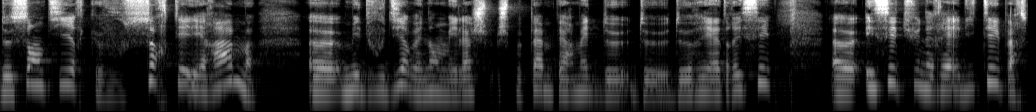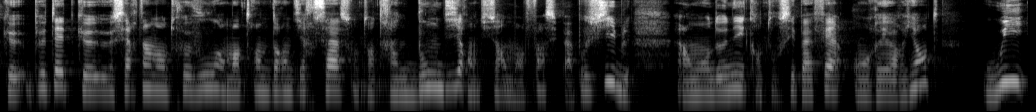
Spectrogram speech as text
de sentir que vous sortez les rames, euh, mais de vous dire, mais non, mais là, je ne peux pas me permettre de, réadresser. Euh, et c'est une réalité, parce que peut-être que certains d'entre vous, en m'entendant dire ça, sont en train de bondir en disant, mais enfin, c'est pas possible. À un moment donné, quand on ne sait pas faire, on réoriente. Oui,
